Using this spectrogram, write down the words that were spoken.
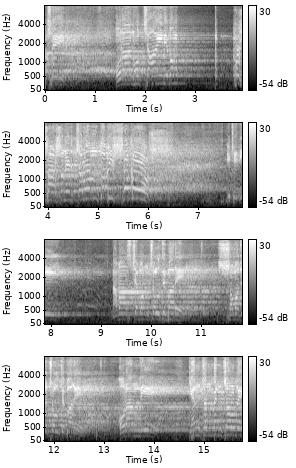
হচ্ছে কোরআন হচ্ছে আইন এবং প্রশাসনের চলন্ত বিশ্বকোষ। এটি দিয়েই নামাজ যেমন চলতে পারে সমাজে চলতে পারে। কোরআন দিয়ে ক্যান্টনমেন্ট চলবে,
